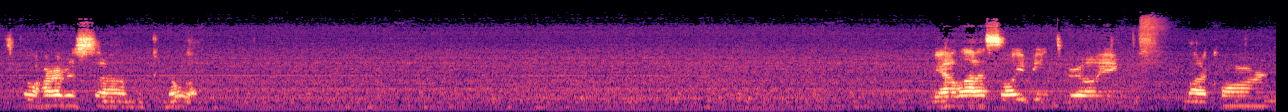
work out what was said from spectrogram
Let's go harvest some canola. We got a lot of soybeans growing, a lot of corn.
